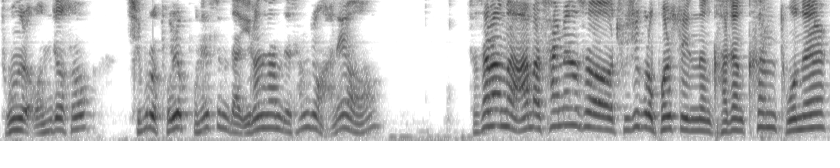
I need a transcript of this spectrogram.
돈을 얹어서 집으로 돌려보냈습니다. 이런 사람들 상종 안 해요. 저 사람은 아마 살면서 주식으로 벌 수 있는 가장 큰 돈을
